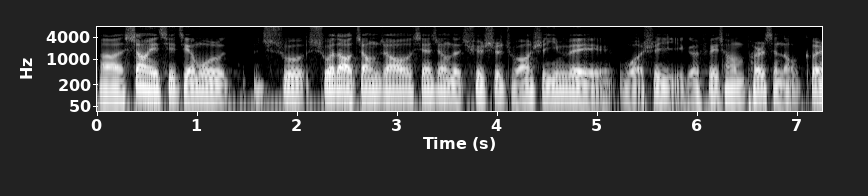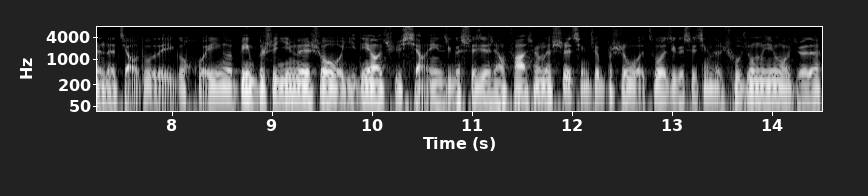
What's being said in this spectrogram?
呃，上一期节目。说说到张昭先生的去世，主要是因为我是以一个非常 personal 个人的角度的一个回应，而并不是因为说我一定要去响应这个世界上发生的事情，这不是我做这个事情的初衷。因为我觉得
